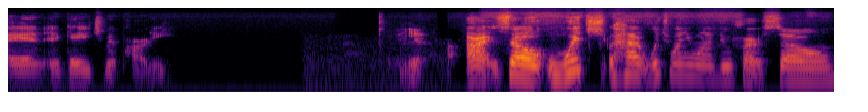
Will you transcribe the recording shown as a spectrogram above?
an engagement party. Yeah. All right. So which how which one you want to do first? So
